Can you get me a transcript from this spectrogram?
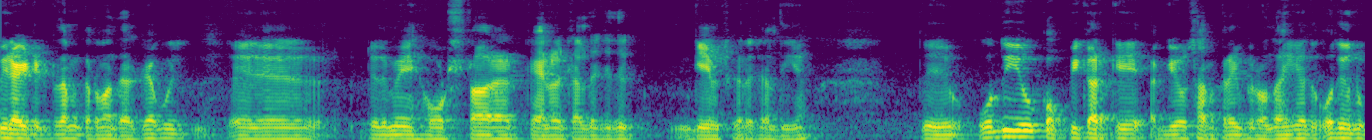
ਕਾਪੀਰਾਈਟ ਐਕਟ ਦਾ ਮੁਕੱਦਮਾ ਦਰਜ ਹੈ ਕੋਈ ਜਿਹਦੇ ਵਿੱਚ ਹੌਟਸਟਾਰ ਹੈ ਚੈਨਲ ਚੱਲਦੇ ਜਿਹਦੇ ਗੇਮਸ ਵਗੈਰਾ ਚੱਲਦੀਆਂ ਤੇ ਉਹਦੀ ਉਹ ਕਾਪੀ ਕਰਕੇ ਅੱਗੇ ਉਹ ਸਬਸਕ੍ਰਾਈਬ ਕਰਾਉਂਦਾ ਸੀਗਾ ਤੇ ਉਹਦੇ ਉਹਨੂੰ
